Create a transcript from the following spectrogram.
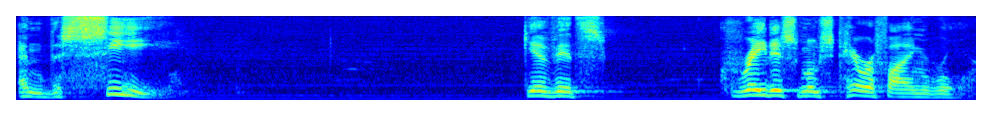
and the sea give its greatest, most terrifying roar.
